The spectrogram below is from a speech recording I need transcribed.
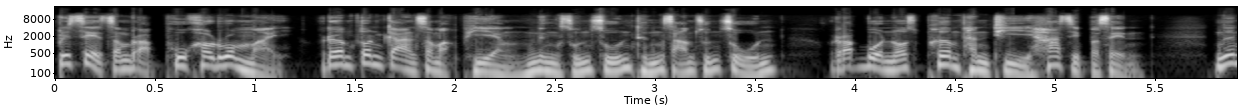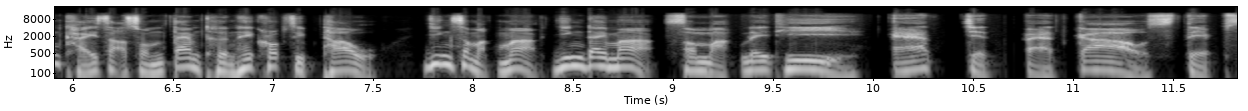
พิเศษสำหรับผู้เข้าร่วมใหม่ เริ่มต้นการสมัครเพียง 100ถึง300 รับโบนัสเพิ่มทันที 50%เงื่อนไขสะสมแต้มเทิร์นให้ครบ 10 เท่า ยิ่งสมัครมากยิ่งได้มาก สมัครได้ที่ at 789 steps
